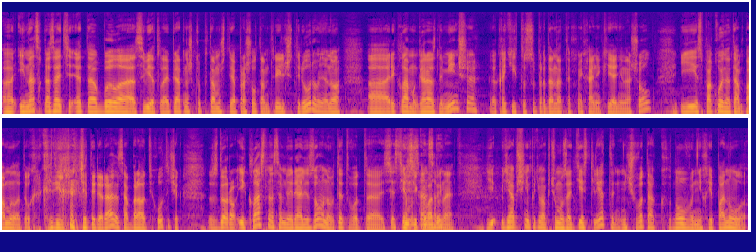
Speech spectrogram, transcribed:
А, и, надо сказать, это было светлое пятнышко, потому что я прошел там 3 или 4 уровня, но а, рекламы гораздо меньше, каких-то супер донатных механик я не нашел. И спокойно там помыл этого крокодильчика 4 раза, собрал этих уточек. Здорово. И классно, на самом деле, реализована вот эта вот э, система Физика сенсорная. Я, я вообще не понимаю, почему за 10 лет ничего так нового не хайпануло.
